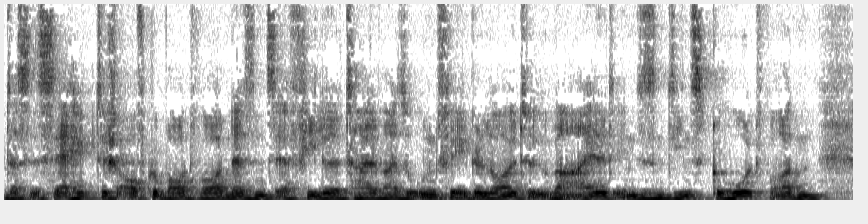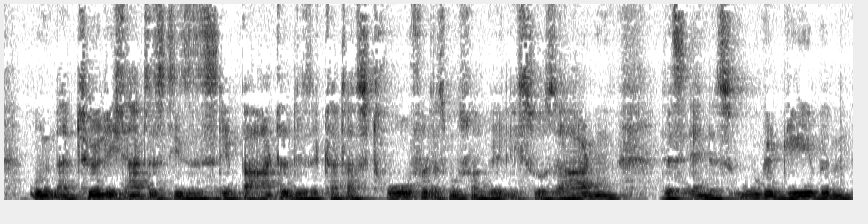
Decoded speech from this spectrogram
Das ist sehr hektisch aufgebaut worden. Da sind sehr viele teilweise unfähige Leute übereilt in diesen Dienst geholt worden. Und natürlich hat es dieses Debakel, diese Katastrophe, das muss man wirklich so sagen, des NSU gegeben,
